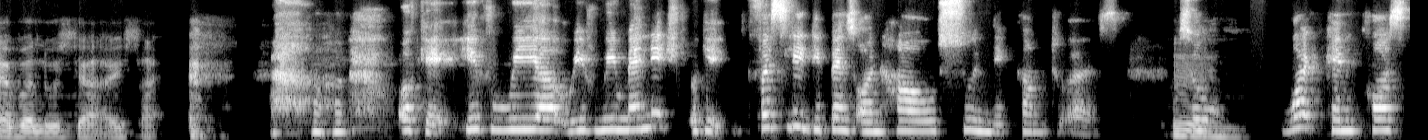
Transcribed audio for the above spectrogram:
ever lose their eyesight? okay, if we are if we manage okay, firstly depends on how soon they come to us. Mm. So hmm. What can cause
